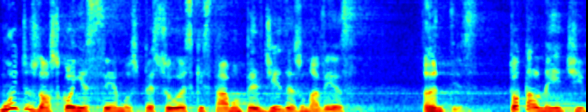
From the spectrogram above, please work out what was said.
muitos nós conhecemos pessoas que estavam perdidas uma vez antes, totalmente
